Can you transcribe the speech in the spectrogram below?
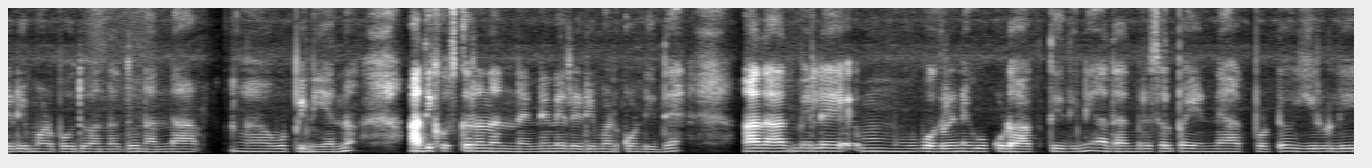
ರೆಡಿ ಮಾಡ್ಬೋದು ಅನ್ನೋದು ನನ್ನ ಒಪಿನಿಯನ್ನು ಅದಕ್ಕೋಸ್ಕರ ನಾನು ನೆನ್ನೆನೇ ರೆಡಿ ಮಾಡ್ಕೊಂಡಿದ್ದೆ. ಅದಾದಮೇಲೆ ಒಗ್ಗರಣೆಗೂ ಕೂಡ ಹಾಕ್ತಿದ್ದೀನಿ. ಅದಾದಮೇಲೆ ಸ್ವಲ್ಪ ಎಣ್ಣೆ ಹಾಕ್ಬಿಟ್ಟು ಈರುಳ್ಳಿ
